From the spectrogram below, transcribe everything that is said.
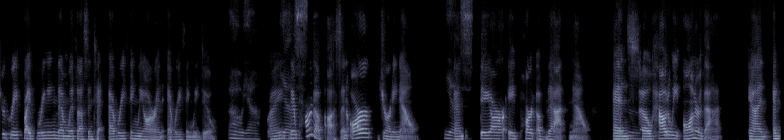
through grief by bringing them with us into everything we are and everything we do. Oh, yeah. Right? Yes. They're part of us and our journey now. Yes. And they are a part of that now. And mm-hmm. so, how do we honor that? And and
